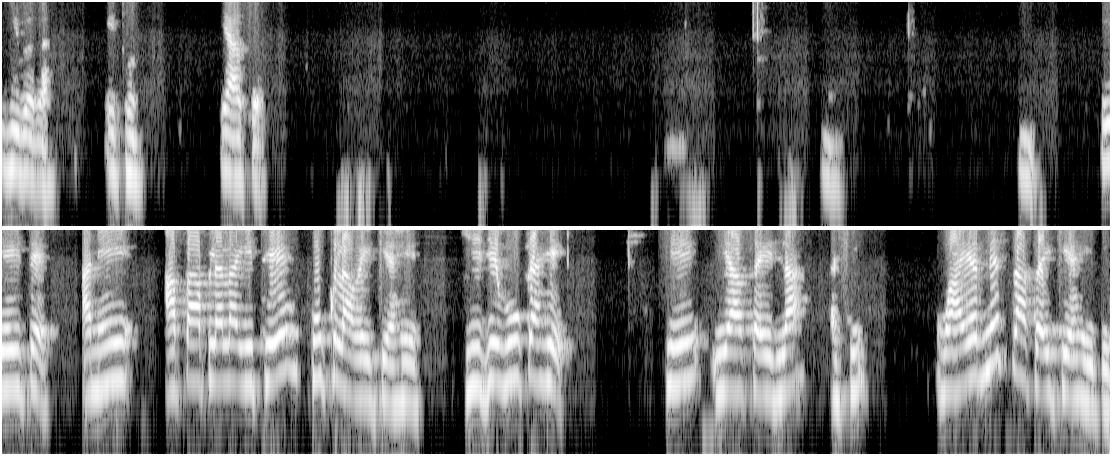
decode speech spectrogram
ही बघा इथून. या असं. हे इथे. आणि आता आपल्याला इथे हुक लावायची आहे. ही जी हुक आहे ही या साईडला अशी वायरनेच टाचायची आहे ती.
